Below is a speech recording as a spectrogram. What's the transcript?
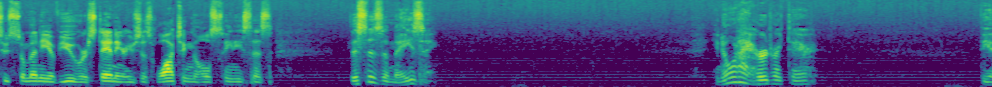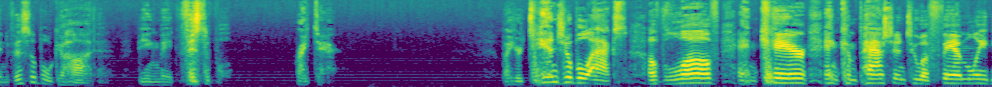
to so many of you who are standing here. He's just watching the whole scene. He says, This is amazing. You know what I heard right there? The invisible God being made visible right there by your tangible acts of love and care and compassion to a family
